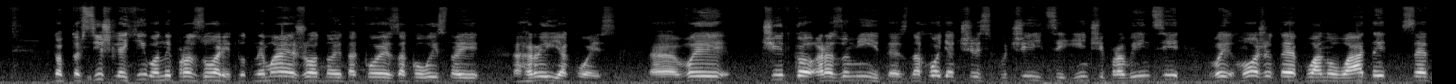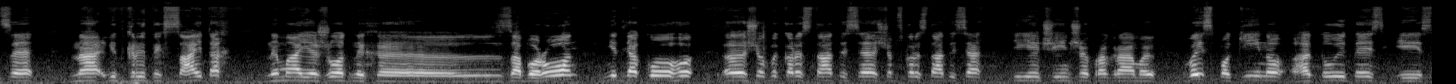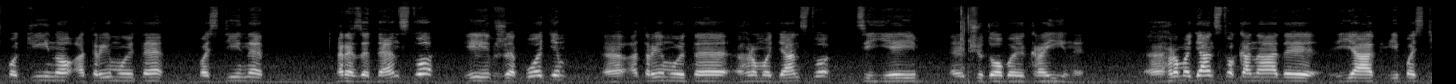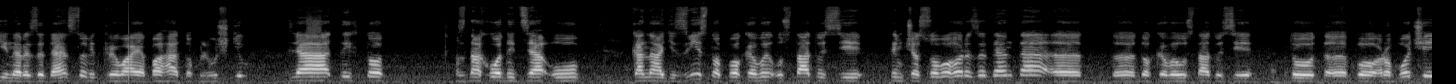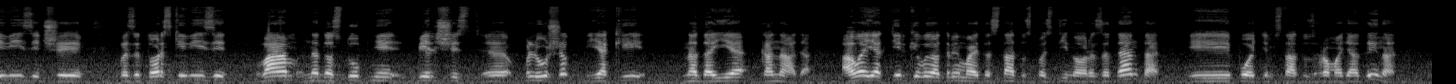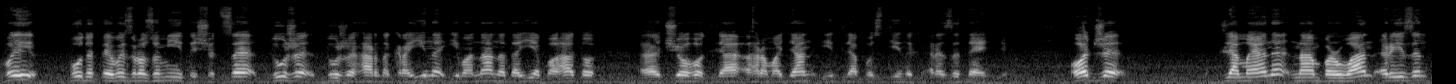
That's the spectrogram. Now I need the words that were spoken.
Тобто, всі шляхи вони прозорі. Тут немає жодної такої заколисної гри якоїсь. Е, Ви чітко розумієте, знаходячись у чиїй цій іншій провінції, ви можете планувати все це на відкритих сайтах. Немає жодних е, заборон ні для кого, е, щоб використатися, щоб скористатися тією чи іншою програмою. Ви спокійно готуєтесь і спокійно отримуєте постійне резидентство, і вже потім е, отримуєте громадянство цієї чудової країни. Громадянство Канади, як і постійне резидентство, відкриває багато плюшків для тих, хто знаходиться у Канаді. Звісно, поки ви у статусі тимчасового резидента, е, доки ви у статусі тут е, по робочій візі чи візиторській візі, вам недоступні більшість е, плюшок, які надає Канада. Але як тільки ви отримаєте статус постійного резидента і потім статус громадянина, ви будете ви зрозумієте, що це дуже дуже гарна країна, і вона надає багато е, чого для громадян і для постійних резидентів. Отже, для мене number one reason,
